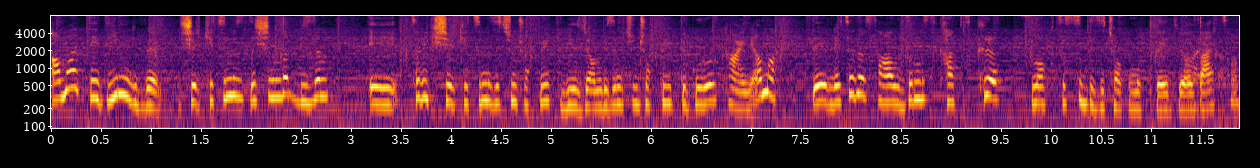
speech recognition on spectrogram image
Ama dediğim gibi şirketimiz dışında bizim e, tabii ki şirketimiz için çok büyük bir vizyon, bizim için çok büyük bir gurur kaynağı ama devlete de sağladığımız katkı noktası bizi çok mutlu ediyor zaten.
